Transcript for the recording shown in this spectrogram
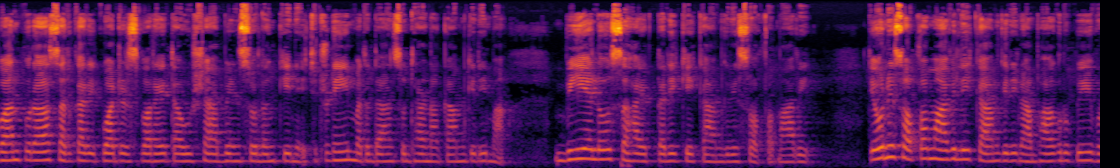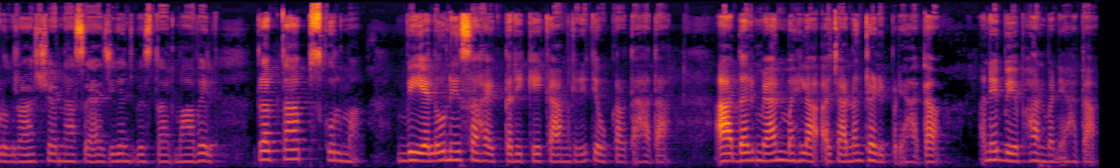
વાનપુરા સરકારી ક્વાર્ટર્સમાં રહેતા ઉષાબેન સોલંકીને ચૂંટણી મતદાન સુધારણા કામગીરીમાં બીએલઓ સહાયક તરીકે કામગીરી સોંપવામાં આવી. તેઓને સોંપવામાં આવેલી કામગીરીના ભાગરૂપે વડોદરા શહેરના સયાજીગંજ વિસ્તારમાં આવેલ પ્રતાપ સ્કૂલમાં બીએલઓની સહાયક તરીકે કામગીરી તેઓ કરતા હતા. આ દરમિયાન મહિલા અચાનક ઢળી પડ્યા હતા અને બેભાન બન્યા હતા.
